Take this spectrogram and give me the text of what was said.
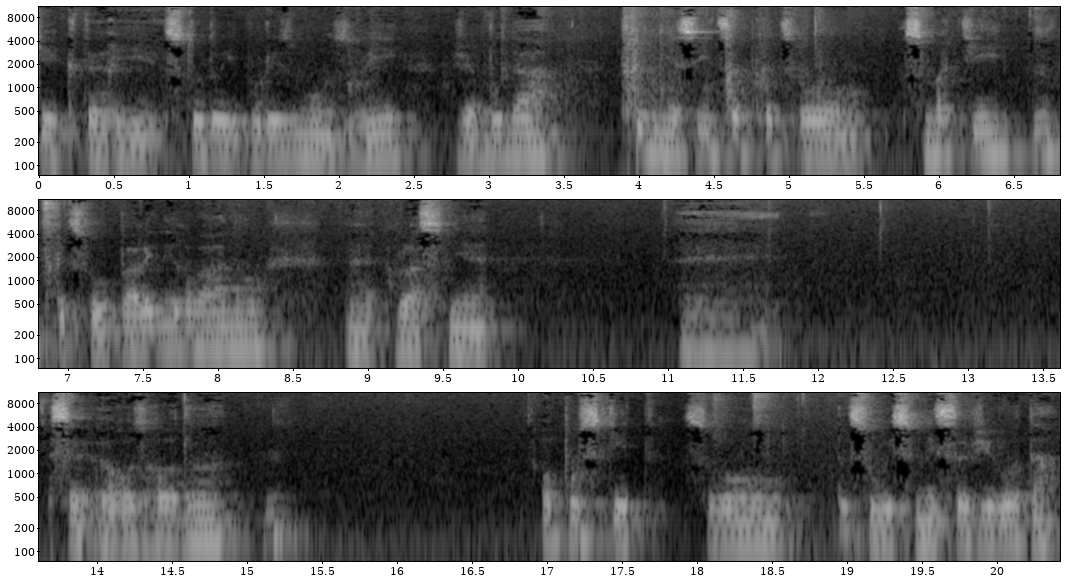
Ti, kteří studují buddhismus, ví, že Buddha tři měsíce před svou smrtí, hm, před svou parinirvánou, eh, vlastně eh, se rozhodl hm, opustit svou, svůj smysl života.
